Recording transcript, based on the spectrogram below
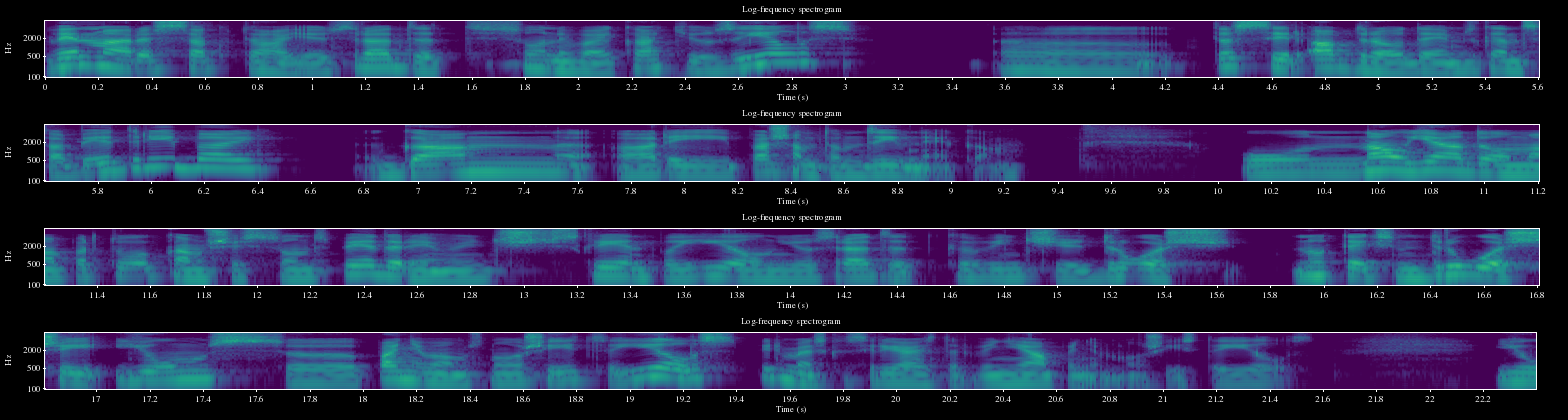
vienmēr es saku tā, ja jūs redzat suni vai kaķi uz ielas, tas ir apdraudējums gan sabiedrībai, gan arī pašam tam dzīvniekam. Un nav jādomā par to, kam šis suns pieder. Viņš skrien pa ielu, un jūs redzat, ka viņš ir droši, nu, teiksim, droši jums uh, paņemams no šīs ielas. Pirmais, kas ir jāizdara, viņu jāpaņem no šīs ielas. Jo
